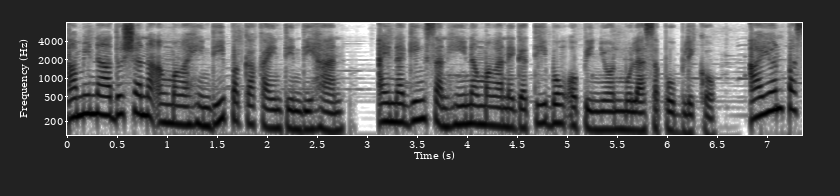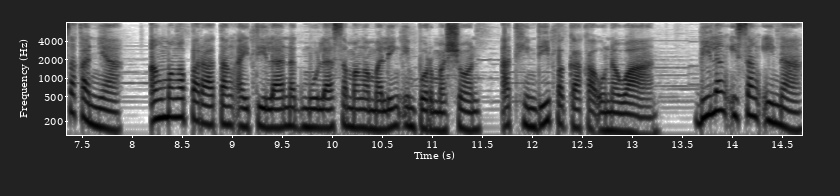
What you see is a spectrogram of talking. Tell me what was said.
Aminado siya na ang mga hindi pagkakaintindihan ay naging sanhi ng mga negatibong opinyon mula sa publiko. Ayon pa sa kanya, ang mga paratang ay tila nagmula sa mga maling impormasyon at hindi pagkakaunawaan. Bilang isang ina,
